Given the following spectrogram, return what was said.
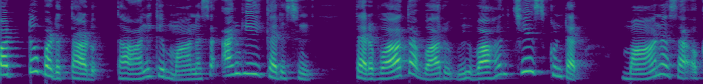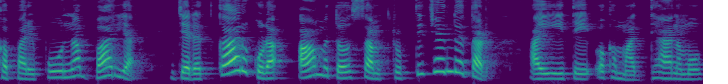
పట్టుబడతాడు. దానికి మానస అంగీకరిస్తుంది. తర్వాత వారు వివాహం చేసుకుంటారు. మానస ఒక పరిపూర్ణ భార్య. జరత్కారు కూడా ఆమెతో సంతృప్తి చెందుతాడు. అయితే ఒక మధ్యాహ్నము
